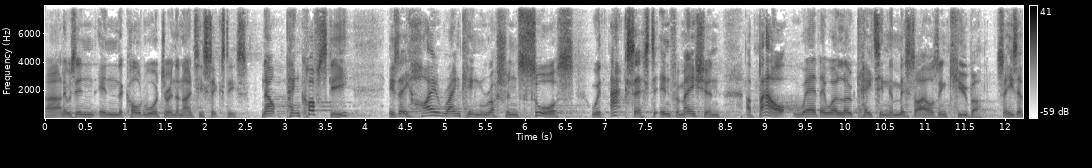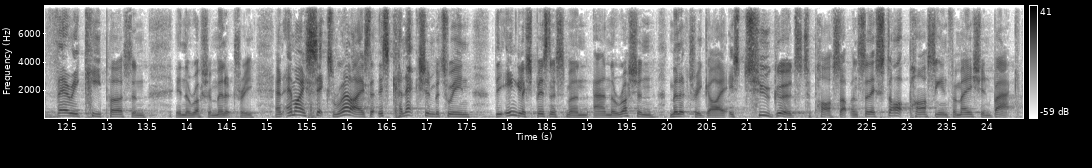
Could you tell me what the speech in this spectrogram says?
Uh, and it was in, in the Cold War during the 1960s. Now, Penkovsky is a high ranking Russian source with access to information about where they were locating the missiles in Cuba. So he's a very key person in the Russian military. And MI6 realized that this connection between the English businessman and the Russian military guy is too good to pass up. And so they start passing information back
